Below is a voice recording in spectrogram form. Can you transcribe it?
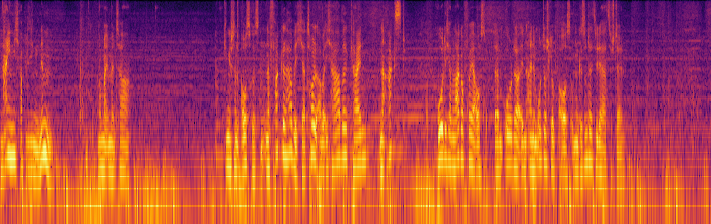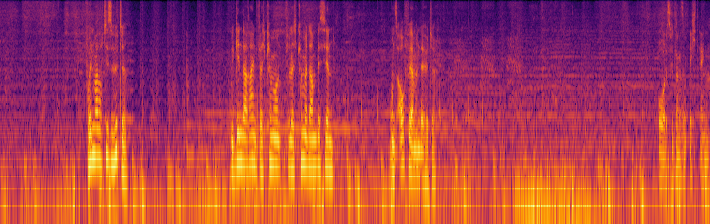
Nein, nicht ablegen. Nimm. Nochmal Inventar. Gegenstand ausrüsten. Eine Fackel habe ich, ja toll, aber ich habe keine Axt. Ruhe dich am Lagerfeuer aus ähm, oder in einem Unterschlupf aus, um Gesundheit wiederherzustellen. Vorhin war doch diese Hütte. Wir gehen da rein. Vielleicht können wir, vielleicht können wir da ein bisschen uns aufwärmen in der Hütte. Oh, das wird langsam echt eng.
